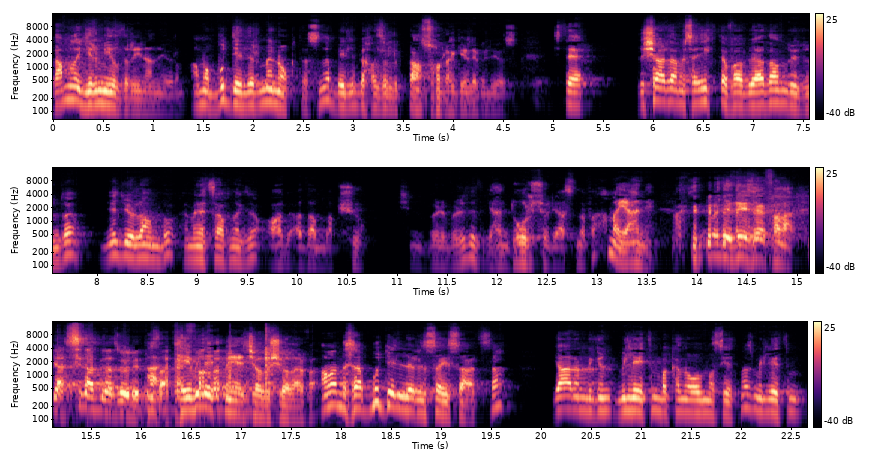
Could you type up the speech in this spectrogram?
ben buna 20 yıldır inanıyorum. Ama bu delirme noktasına belli bir hazırlıktan sonra gelebiliyorsun. İşte dışarıdan mesela ilk defa bir adam duyduğunda ne diyor lan bu? Hemen etrafına gidiyor. Abi adam bak şu. Şimdi böyle böyle dedi. Yani doğru söylüyor aslında falan ama yani öyle değil falan. ya Sinan biraz öyledir Ha, zaten. tevil etmeye çalışıyorlar falan. Ama mesela bu delilerin sayısı artsa, yarın bir gün Milli Eğitim Bakanı olması yetmez. Milli Eğitim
